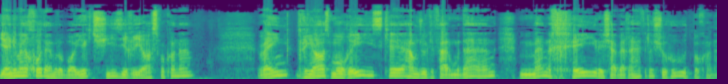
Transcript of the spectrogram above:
یعنی من خودم رو با یک چیزی قیاس بکنم و این قیاس موقعی است که همونجور که فرمودن من خیر شب قدر رو شهود بکنم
